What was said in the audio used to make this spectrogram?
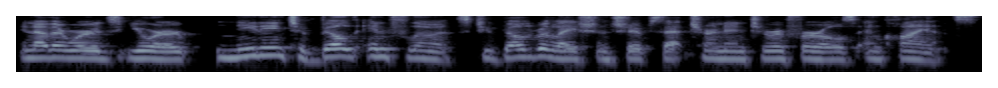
In other words, you're needing to build influence, to build relationships that turn into referrals and clients.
